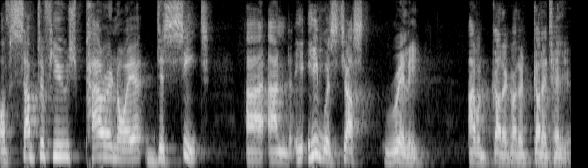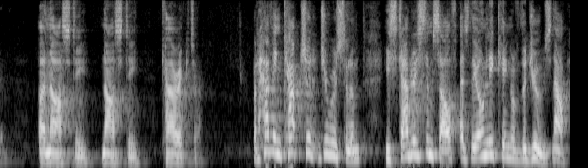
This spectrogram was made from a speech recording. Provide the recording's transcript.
of subterfuge, paranoia, deceit, uh, and he, he, was just really, I would gotta, gotta, gotta tell you, a nasty, nasty character. But having captured Jerusalem, he established himself as the only king of the Jews. Now,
